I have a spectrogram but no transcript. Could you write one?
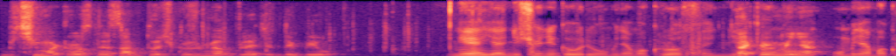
Бичи макросный, сам точку жмет, блядь, и дебил. Не, я ничего не говорю, у меня макроса нет. Так и у меня. У меня макроса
